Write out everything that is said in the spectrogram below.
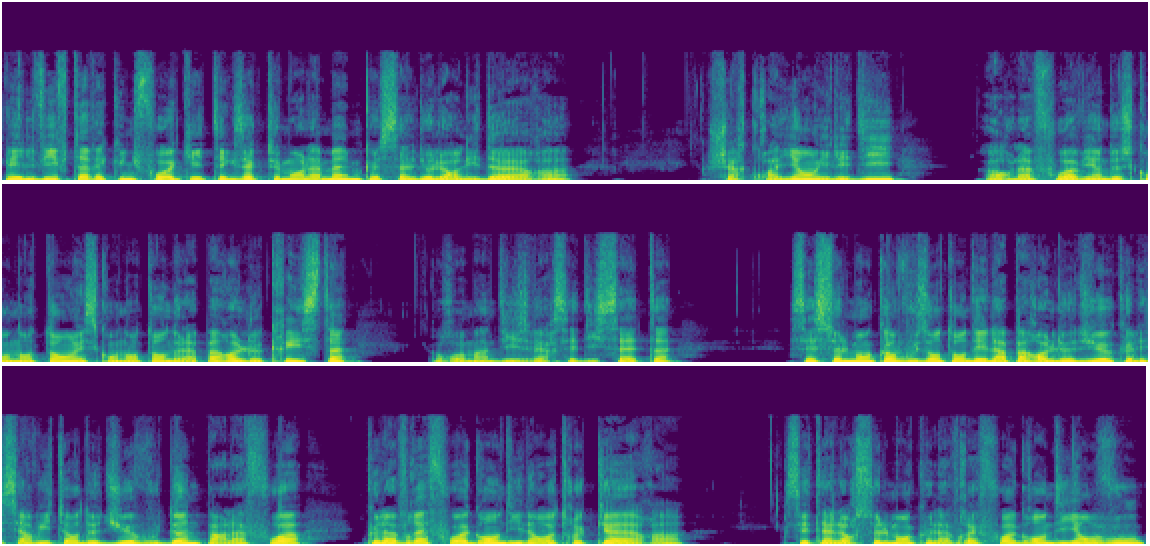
et ils vivent avec une foi qui est exactement la même que celle de leur leader. Chers croyants, il est dit Or la foi vient de ce qu'on entend et ce qu'on entend de la parole de Christ. Romains 10, verset 17. C'est seulement quand vous entendez la parole de Dieu que les serviteurs de Dieu vous donnent par la foi que la vraie foi grandit dans votre cœur. C'est alors seulement que la vraie foi grandit en vous.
